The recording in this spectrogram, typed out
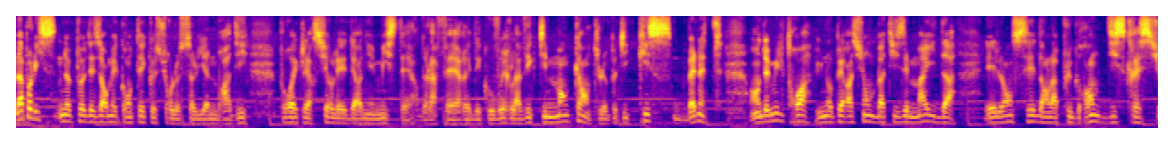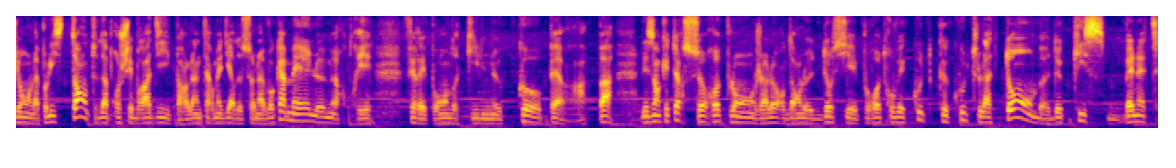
La police ne peut désormais compter que sur le seul Yann Brady pour éclaircir les derniers mystères de l'affaire et découvrir la victime manquante, le petit Kiss Bennett. En 2003, une opération baptisée Maïda est lancée dans la plus grande discrétion. La police tente d'approcher Brady par l'intermédiaire de son avocat, mais le meurtrier fait répondre qu'il ne coopérera pas. Les enquêteurs se replongent alors dans le dossier pour retrouver coûte que coûte la tombe de Kiss Bennett.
